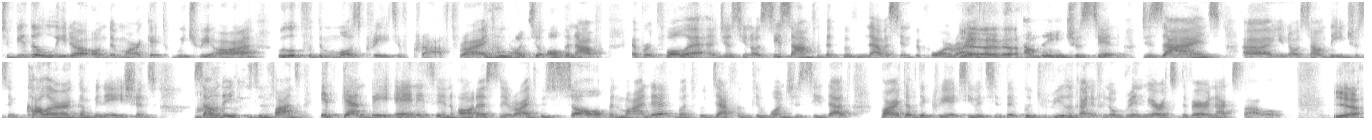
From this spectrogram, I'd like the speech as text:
to be the leader on the market, which we are, we look for the most creative craft, right? Mm-hmm. We want to open up a portfolio and just, you know, see something that we've never seen before, right? Yeah, yeah. Some of the interesting designs, uh, you know, some of the interesting color combinations some of the interesting fonts. It can be anything, honestly, right? We're so open-minded, but we definitely want to see that part of the creativity that could really kind of, you know, bring Miro to the very next level. Yeah,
